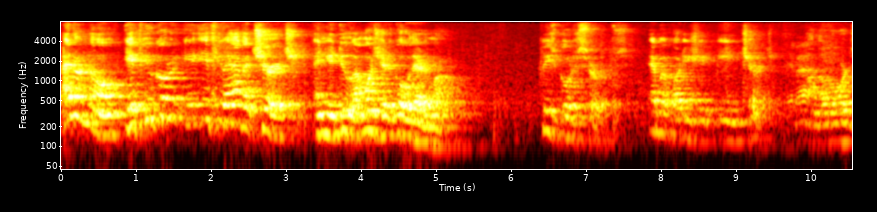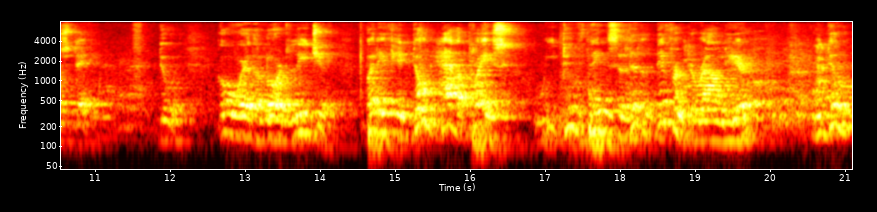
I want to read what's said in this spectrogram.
I don't know, if you go to, if you have a church, and you do, I want you to go there tomorrow. Please go to service. Everybody should be in church on the Lord's day. Do it. Go where the Lord leads you. But if you don't have a place, we do things a little different around here. We do.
